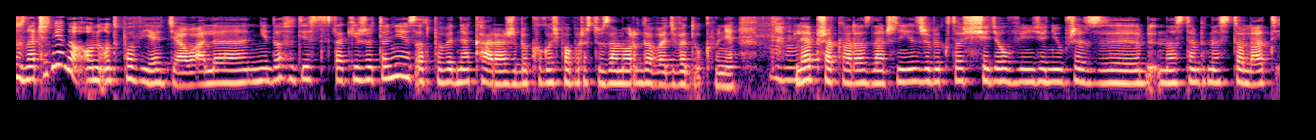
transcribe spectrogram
to znaczy nie no, on odpowiedział, ale niedosyt jest taki, że to nie jest odpowiednia kara, żeby kogoś po prostu zamordować według mnie. Lepsza kara znacznie jest, żeby ktoś siedział w więzieniu przez y, następne 100 lat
